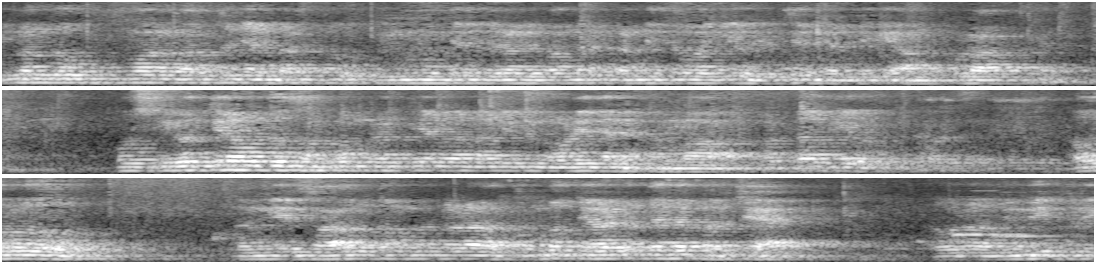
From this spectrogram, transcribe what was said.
ಇನ್ನೊಂದು ಸುಮಾರು ಹತ್ತು ಜನರಷ್ಟು ಇನ್ನು ಮುಂದಿನ ದಿನಗಳಲ್ಲಿ ಬಂದರೆ ಖಂಡಿತವಾಗಿಯೂ ಹೆಚ್ಚಿನ ಜನರಿಗೆ ಅನುಕೂಲ ಆಗ್ತದೆ ಇವತ್ತಿನ ಒಂದು ಸಂಪೂರ್ಣ ವ್ಯಕ್ತಿಯನ್ನು ನಾನು ಇಲ್ಲಿ ನೋಡಿದ್ದೇನೆ, ನಮ್ಮ ಪಟ್ಟಾಭಿಯವರು ಅವರು ನನಗೆ ಸಾವಿರದ ಒಂಬೈನೂರ ತೊಂಬತ್ತೆರಡರಲ್ಲೇ ಪರಿಚಯ. ಅವರ ಮಿಮಿಕ್ರಿ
